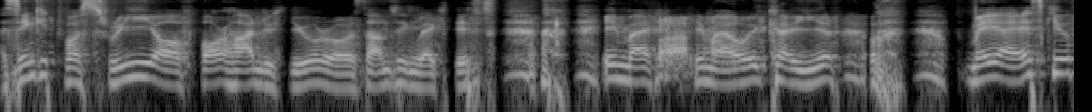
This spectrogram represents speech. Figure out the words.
I think it was three or four hundred euro or something like this in my uh, in my whole career. May I ask you?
